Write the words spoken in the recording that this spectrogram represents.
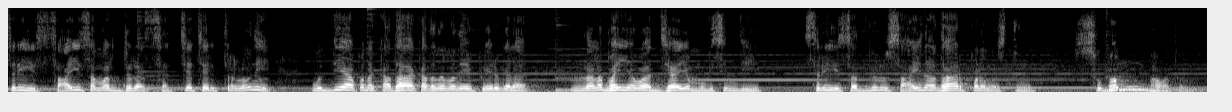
శ్రీ సాయి సమర్థుల సత్య చరిత్రలోని ఉద్యాపన కథా కథనం అనే పేరు గల నలభైవ అధ్యాయం ముగిసింది. శ్రీ సద్గురు సాయినాథార్పణమస్తు. శుభం భవతు.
